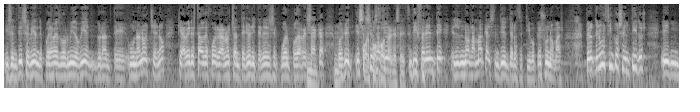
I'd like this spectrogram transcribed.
y sentirse bien después de haber dormido bien durante una noche, ¿no? Que haber estado de juerga la noche anterior y tener ese cuerpo de resaca. Mm, mm. Pues bien, esa sensación diferente nos la marca el sentido interoceptivo, que es uno más. Pero tenemos cinco sentidos eh,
